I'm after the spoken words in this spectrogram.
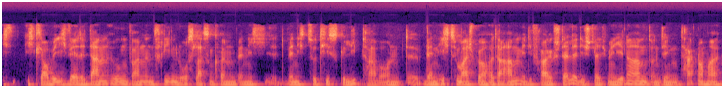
ich, ich glaube, ich werde dann irgendwann in Frieden loslassen können, wenn ich, wenn ich zutiefst geliebt habe. Und äh, wenn ich zum Beispiel heute Abend mir die Frage stelle, die stelle ich mir jeden Abend und den Tag nochmal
